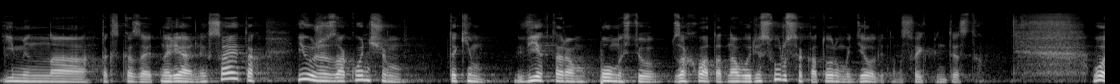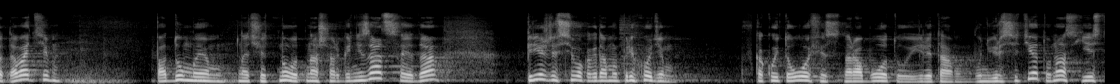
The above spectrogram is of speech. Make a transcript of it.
именно, так сказать, на реальных сайтах, и уже закончим таким вектором полностью захват одного ресурса, который мы делали там, в своих пентестах. Вот, давайте подумаем, значит, ну вот наша организация, да, прежде всего, когда мы приходим какой-то офис на работу или там в университет, у нас есть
